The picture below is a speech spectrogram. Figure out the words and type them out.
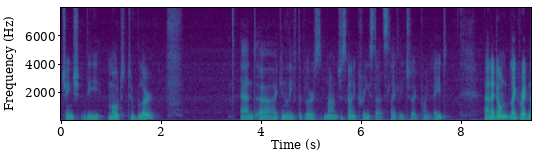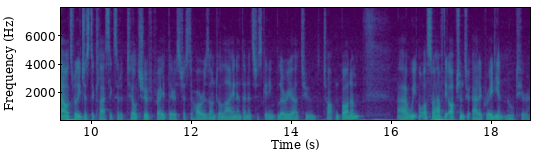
change the mode to blur. And uh, I can leave the blurs. No, I'm just going to increase that slightly to like 0.8. And I don't, like right now, it's really just a classic sort of tilt shift, right? There's just a horizontal line and then it's just getting blurrier to top and bottom. Uh, we also have the option to add a gradient node here.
